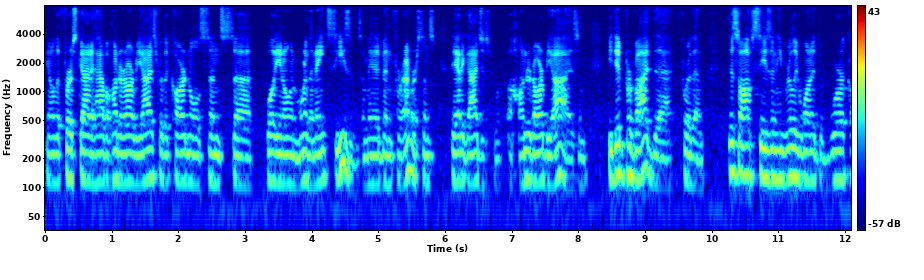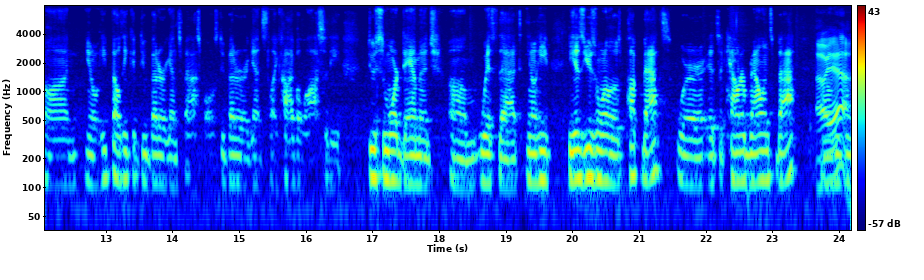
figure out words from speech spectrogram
you know, the first guy to have 100 RBIs for the Cardinals since, uh, well, you know, in more than eight seasons. I mean, it had been forever since they had a guy just 100 RBIs, and he did provide that for them. This offseason, he really wanted to work on, you know, he felt he could do better against fastballs, do better against like high velocity, do some more damage um, with that. You know, he he is using one of those puck bats where it's a counterbalance bat. Oh um, yeah.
